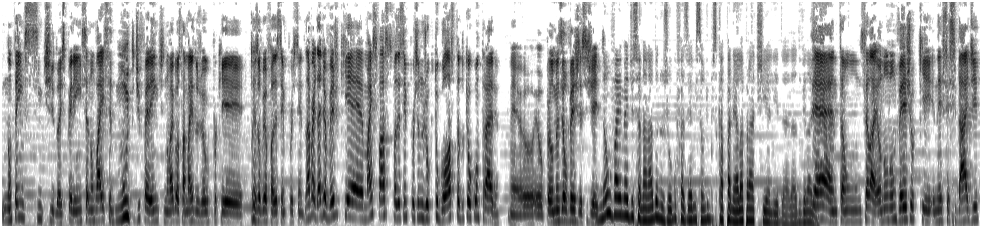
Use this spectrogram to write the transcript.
não tem sentido. A experiência não vai ser muito diferente, não vai gostar mais do jogo porque tu resolveu fazer 100%. Na verdade, eu vejo que é mais fácil fazer 100% no jogo que tu gosta do que o contrário. né? eu, eu- pelo menos eu vejo desse jeito. não vai me adicionar nada no jogo fazer a missão de buscar panela pra tia ali da, da- do vilarejo. É, então, sei lá, eu não, não vejo que necessidade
